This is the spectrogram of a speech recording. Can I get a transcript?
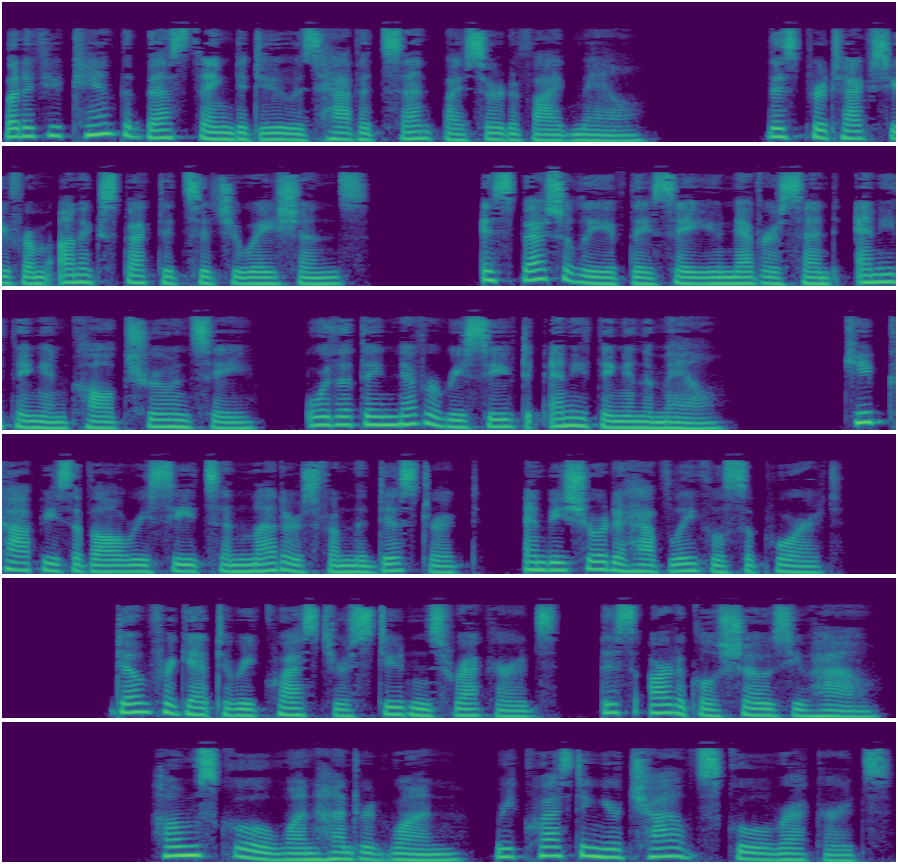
but if you can't, the best thing to do is have it sent by certified mail. This protects you from unexpected situations. Especially if they say you never sent anything and call truancy, or that they never received anything in the mail. Keep copies of all receipts and letters from the district, and be sure to have legal support. Don't forget to request your students' records, this article shows you how. Homeschool 101 Requesting your child's school records.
